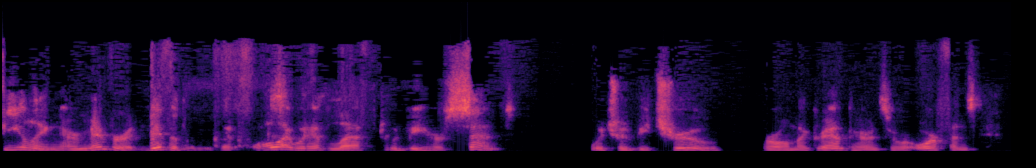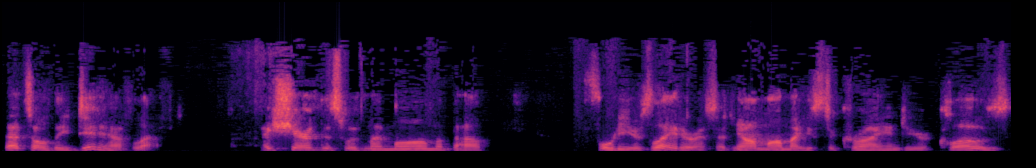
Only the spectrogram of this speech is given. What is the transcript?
feeling, I remember it vividly, that all I would have left would be her scent, which would be true for all my grandparents who were orphans. That's all they did have left. I shared this with my mom about 40 years later. I said, Yeah, mom, I used to cry into your clothes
